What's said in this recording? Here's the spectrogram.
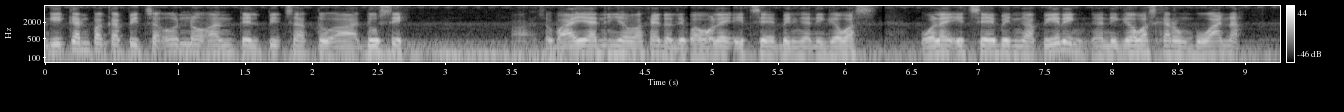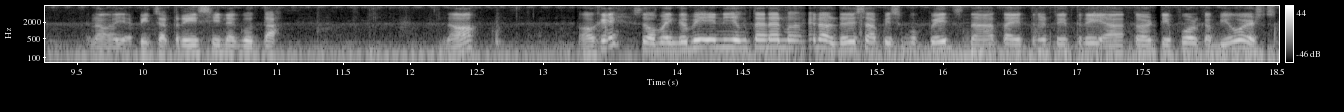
Gikan pagka pizza 1 until pizza 2 uh, 12. Uh, so bayan ninyo mga kaidol, di ba? Wala 87 nga ni gawas. Wala 87 nga piring nga ni gawas karong buwana. No, yeah, pizza 13 na No? Okay, so may gabi ini yung tanan mga kanal diri sa Facebook page na atay 33 uh, 34 ka viewers.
